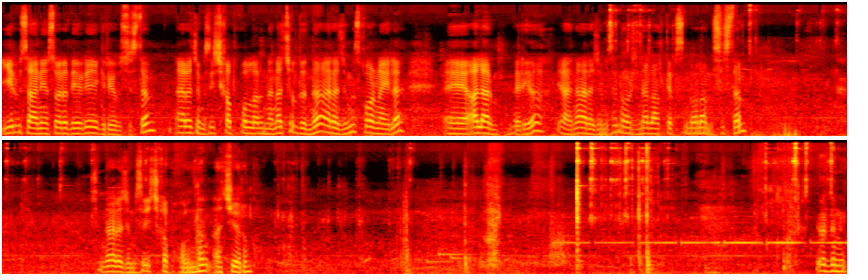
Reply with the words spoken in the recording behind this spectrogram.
20 saniye sonra devreye giriyor bu sistem. Aracımız iç kapı kollarından açıldığında aracımız korna ile e, alarm veriyor. Yani aracımızın orijinal altyapısında olan bir sistem. Şimdi aracımızı iç kapı kolundan açıyorum. Gördüğünüz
